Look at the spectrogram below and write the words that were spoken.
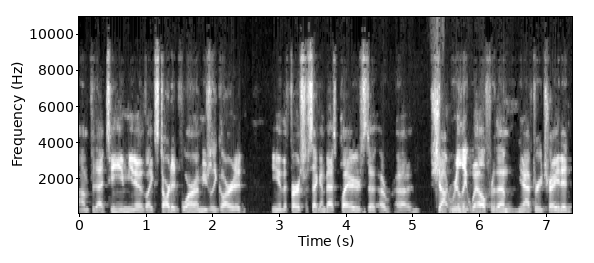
um, for that team. You know, like started for him, usually guarded you know the first or second best players. To, uh, uh, shot really well for them. You know, after he traded,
